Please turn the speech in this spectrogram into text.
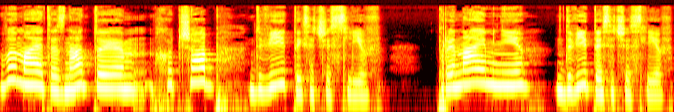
ви маєте знати хоча б дві тисячі слів, принаймні дві тисячі слів,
